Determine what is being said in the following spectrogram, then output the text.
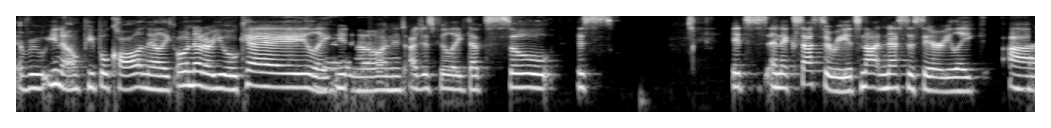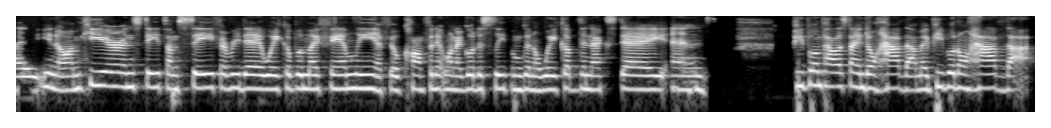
every, you know, people call and they're like, "Oh, Ned, are you okay?" Like, you know, and it, I just feel like that's so it's it's an accessory. It's not necessary. Like I, you know, I'm here in states. I'm safe every day. I wake up with my family. I feel confident when I go to sleep. I'm going to wake up the next day. And people in Palestine don't have that. My people don't have that.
